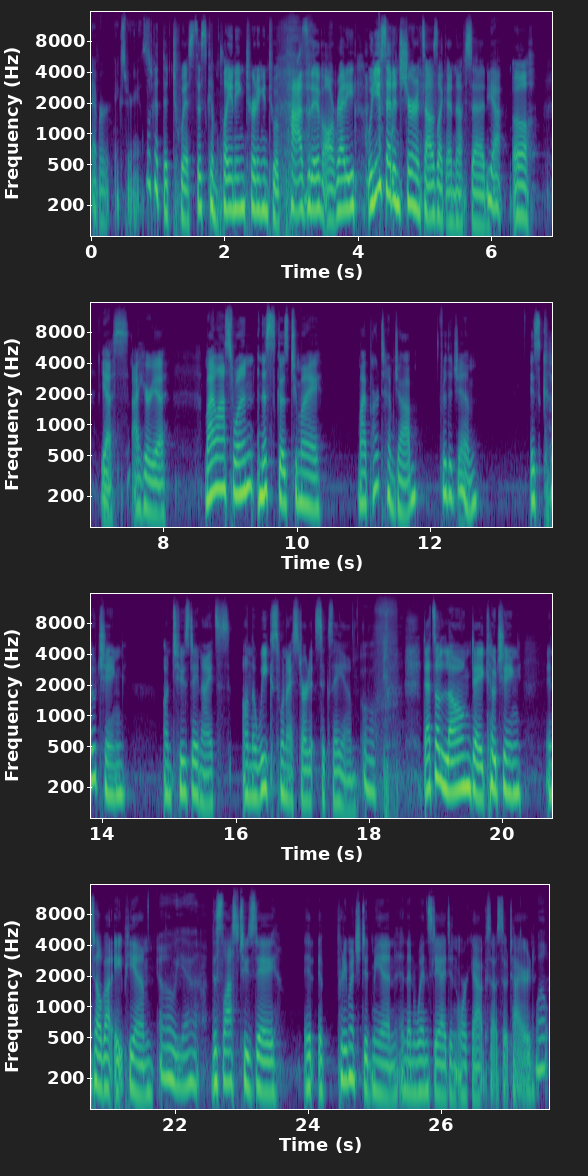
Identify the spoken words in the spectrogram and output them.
ever experienced. look at the twist this complaining turning into a positive already when you said insurance i was like enough said Yeah. Oh, yes, I hear you. My last one, and this goes to my my part time job for the gym, is coaching on Tuesday nights on the weeks when I start at six a.m. Oof. That's a long day coaching until about eight p.m. Oh, yeah. This last Tuesday, it, it pretty much did me in, and then Wednesday I didn't work out because I was so tired. Well,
